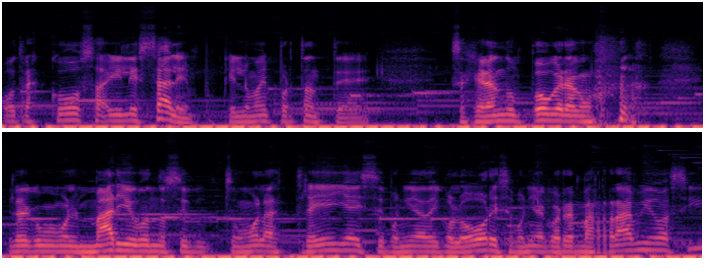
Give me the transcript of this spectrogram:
otras cosas y le salen, porque es lo más importante. Exagerando un poco, era como, era como el Mario cuando se tomó la estrella y se ponía de color y se ponía a correr más rápido, así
